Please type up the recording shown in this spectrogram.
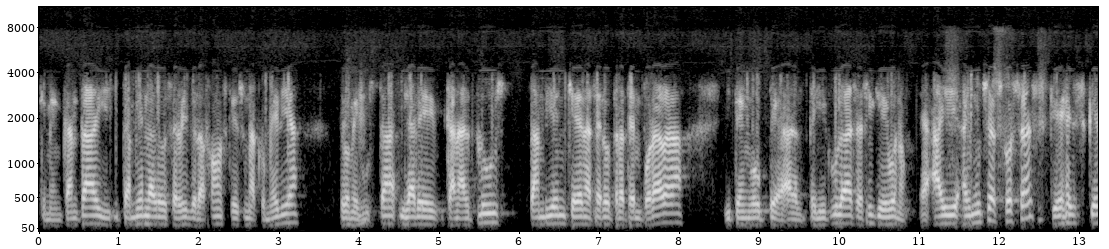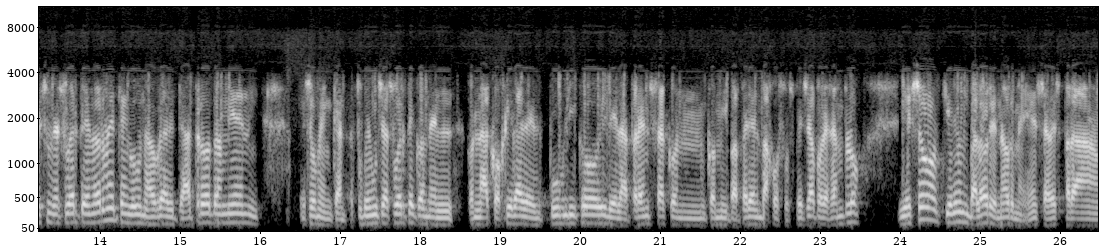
que me encanta, y, también la de Los Servicios de la France, que es una comedia, pero me gusta, y la de Canal Plus, también quieren hacer otra temporada, y tengo películas, así que bueno, hay, hay muchas cosas que es, que es una suerte enorme, tengo una obra de teatro también, y eso me encanta. Tuve mucha suerte con, el, con la acogida del público y de la prensa con, con mi papel en Bajo Sospecha, por ejemplo, y eso tiene un valor enorme, ¿eh? ¿sabes? Para,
